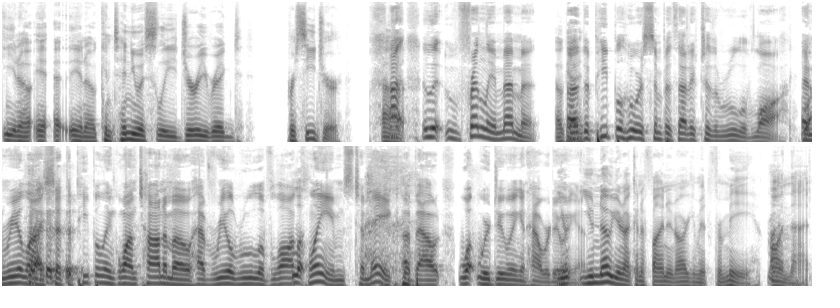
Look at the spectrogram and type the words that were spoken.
you know you know continuously jury rigged procedure. Uh, Uh, friendly amendment. Okay. Uh, the people who are sympathetic to the rule of law and realize that the people in Guantanamo have real rule of law Look- claims to make about what we're doing and how we're you, doing it. you know you're not going to find an argument for me on that,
